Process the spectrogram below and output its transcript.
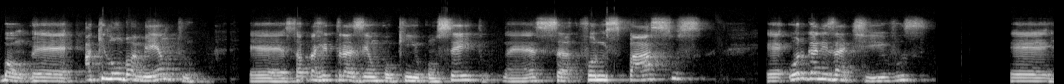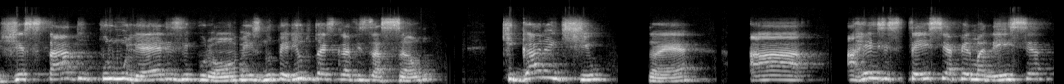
Bom, é, aquilombamento, é, só para retrazer um pouquinho o conceito, né, essa, foram espaços é, organizativos é, gestado por mulheres e por homens no período da escravização que garantiu né, a, a resistência e a permanência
